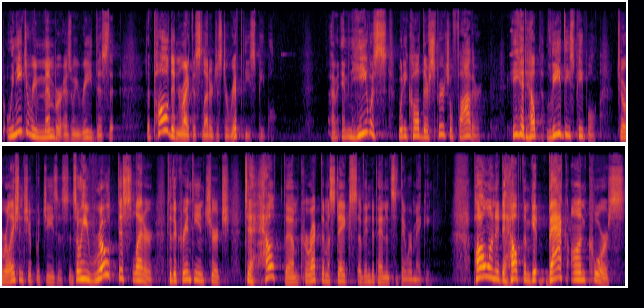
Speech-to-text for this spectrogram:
But we need to remember as we read this that, that Paul didn't write this letter just to rip these people. I mean, he was what he called their spiritual father. He had helped lead these people to a relationship with Jesus. And so he wrote this letter to the Corinthian church to help them correct the mistakes of independence that they were making. Paul wanted to help them get back on course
